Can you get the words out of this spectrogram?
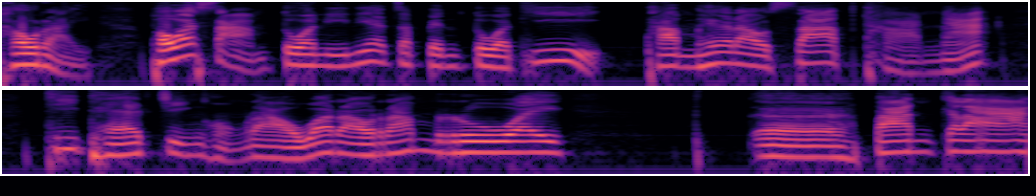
เท่าไหร่ เพราะว่า 3 ตัวนี้เนี่ยจะเป็นตัวที่ทำให้เราทราบฐานะที่แท้จริงของเราว่าเราร่ำรวยปานกลาง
